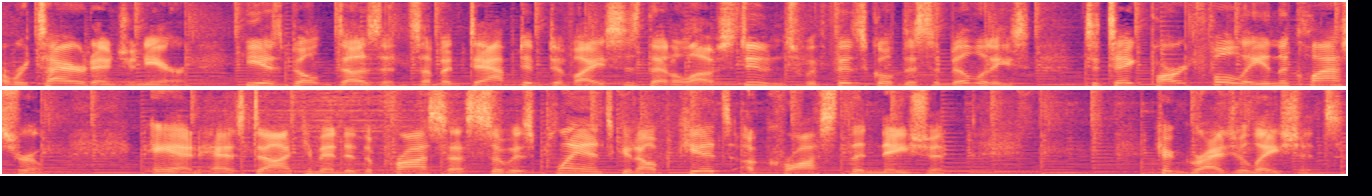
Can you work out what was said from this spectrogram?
A retired engineer, he has built dozens of adaptive devices that allow students with physical disabilities to take part fully in the classroom and has documented the process so his plans can help kids across the nation. Congratulations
